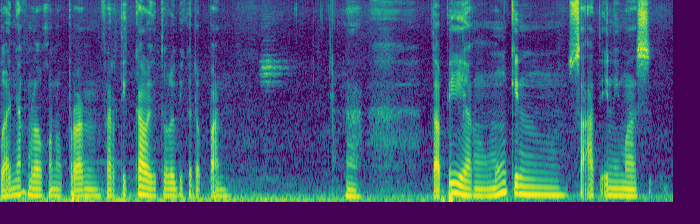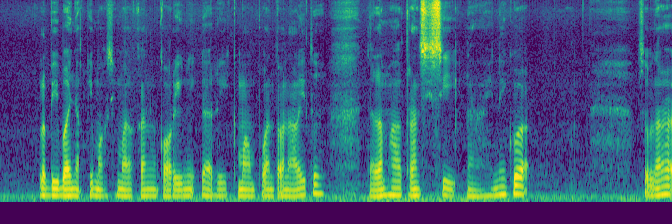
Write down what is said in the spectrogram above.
banyak melakukan operan vertikal gitu lebih ke depan. Nah tapi yang mungkin saat ini mas lebih banyak dimaksimalkan core ini dari kemampuan tonal itu dalam hal transisi. Nah ini gue sebenarnya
